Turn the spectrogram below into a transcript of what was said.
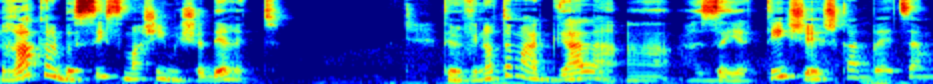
רק על בסיס מה שהיא משדרת. אתם מבינות את המעגל ההזייתי שיש כאן בעצם?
